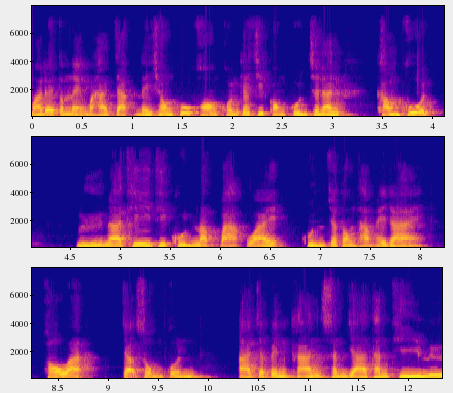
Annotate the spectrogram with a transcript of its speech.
มาได้ตำแหน่งมหาจักรในช่องคู่ครองคนใกล้ชิดของคุณ ฉะนั้นคำพูดหรือหน้าที่ที่คุณรับปากไว้ คุณจะต้องทำให้ได้ เพราะว่าจะส่งผลอาจจะเป็นการสัญญาทันที หรือ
